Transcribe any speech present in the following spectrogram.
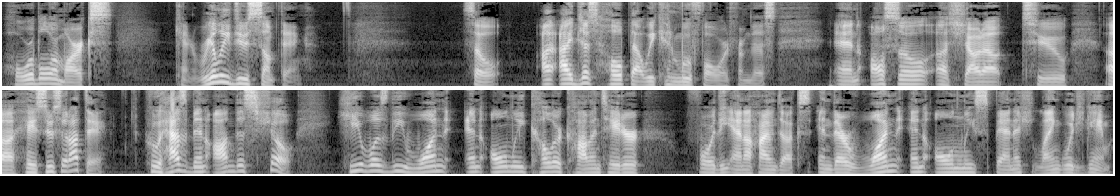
horrible remarks can really do something. So I, I just hope that we can move forward from this. And also a shout out to uh, Jesus Arate, who has been on this show. He was the one and only color commentator for the Anaheim Ducks in their one and only Spanish language game.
